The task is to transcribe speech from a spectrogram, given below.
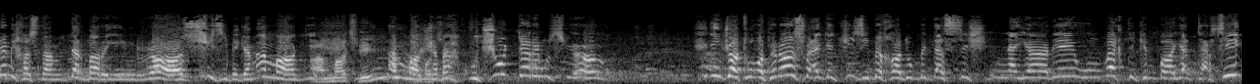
نمی‌خواستم درباره این راز چیزی بگم اما اما چی؟ اما شبه وجود داره موسیو اینجا تو اپراست و اگه چیزی بخواد و به دستش نیاره اون وقتی که باید ترسید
